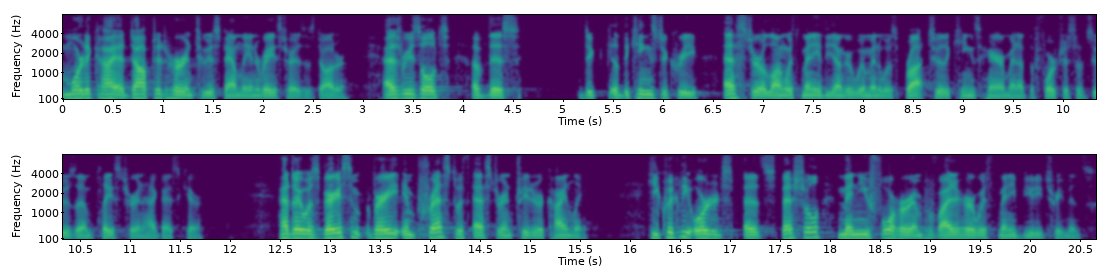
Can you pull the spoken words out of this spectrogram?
Mordecai adopted her into his family and raised her as his daughter. As a result of this, of the king's decree, Esther, along with many of the younger women, was brought to the king's harem and at the fortress of Susa and placed her in Hegai's care. Hegai was very, very impressed with Esther and treated her kindly. He quickly ordered a special menu for her and provided her with many beauty treatments.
